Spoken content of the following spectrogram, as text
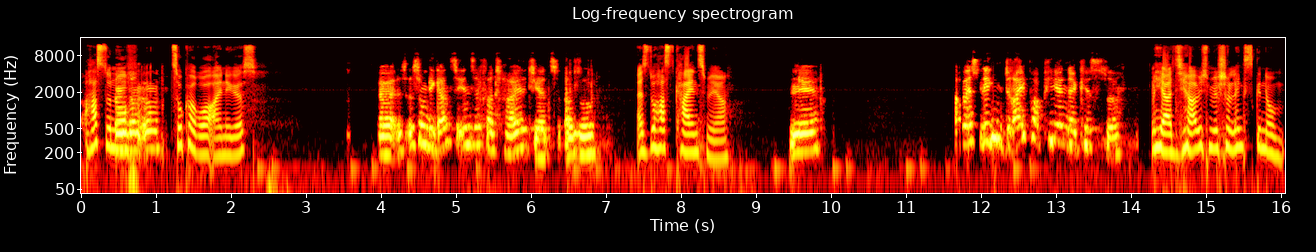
Hast du noch dann irgend- Zuckerrohr einiges? äh, es ist um die ganze Insel verteilt jetzt. Also, Also du hast keins mehr. nee. Aber es liegen drei Papier in der Kiste. Ja, die habe ich mir schon längst genommen.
